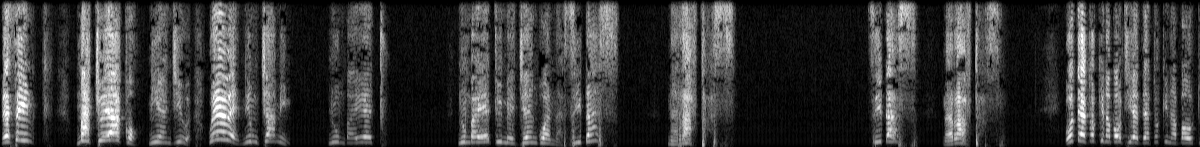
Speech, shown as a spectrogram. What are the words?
They're saying macho yako ni ya wewe ni mchamin nyumba yetu. Nyumba yetu imejengwa na cedars na rafters. Cedars na rafters. What they're talking about here they're talking about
